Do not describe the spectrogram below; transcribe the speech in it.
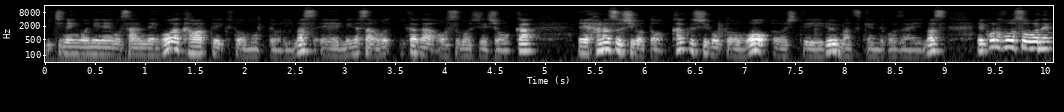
1年後、2年後、3年後が変わっていくと思っております。えー皆さんいかがお過ごしでしょうか？えー話す仕事、書く仕事をしているマツケンでございます。えこの放送はね、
